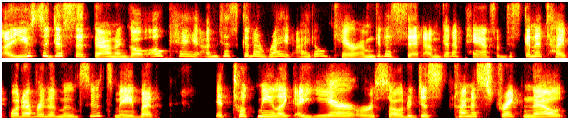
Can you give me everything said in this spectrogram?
I used to just sit down and go, okay, I'm just gonna write. I don't care. I'm gonna sit. I'm gonna pants. I'm just gonna type whatever the mood suits me. But it took me like a year or so to just kind of straighten out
